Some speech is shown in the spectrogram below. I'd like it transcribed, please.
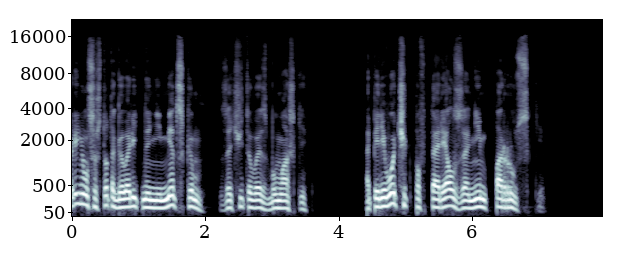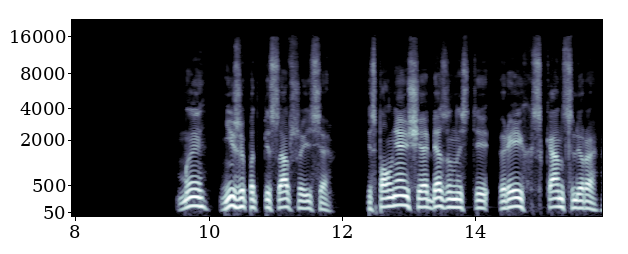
принялся что-то говорить на немецком, зачитывая с бумажки, а переводчик повторял за ним по-русски. Мы, ниже подписавшиеся, исполняющие обязанности рейхсканцлера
